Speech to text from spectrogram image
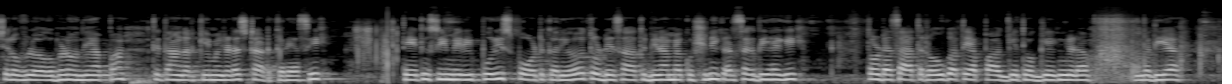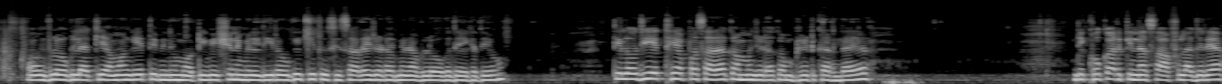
ਚਲੋ ਵਲੋਗ ਬਣਾਉਂਦੇ ਹਾਂ ਆਪਾਂ ਅਤੇ ਤਾਂ ਕਰਕੇ ਮੈਂ ਜਿਹੜਾ ਸਟਾਰਟ ਕਰਿਆ ਸੀ। ਅਤੇ ਤੁਸੀਂ ਮੇਰੀ ਪੂਰੀ ਸਪੋਰਟ ਕਰਿਓ, ਤੁਹਾਡੇ ਸਾਥ ਬਿਨਾਂ ਮੈਂ ਕੁਛ ਨਹੀਂ ਕਰ ਸਕਦੀ ਹੈਗੀ। ਤੁਹਾਡਾ ਸਾਥ ਰਹੂਗਾ ਅਤੇ ਆਪਾਂ ਅੱਗੇ ਤੋਂ ਅੱਗੇ ਜਿਹੜਾ ਵਧੀਆ ਵਲੋਗ ਲੈ ਕੇ ਆਵਾਂਗੇ ਅਤੇ ਮੈਨੂੰ ਮੋਟੀਵੇਸ਼ਨ ਮਿਲਦੀ ਰਹੂਗੀ ਕਿ ਤੁਸੀਂ ਸਾਰੇ ਜਿਹੜਾ ਮੇਰਾ ਵਲੋਗ ਦੇਖਦੇ ਹੋ। ਤੇ ਲਓ ਜੀ, ਇੱਥੇ ਆਪਾਂ ਸਾਰਾ ਕੰਮ ਜਿਹੜਾ ਕੰਪਲੀਟ ਕਰ ਲਿਆ ਆ। ਦੇਖੋ ਘਰ ਕਿੰਨਾ ਸਾਫ਼ ਲੱਗ ਰਿਹਾ।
